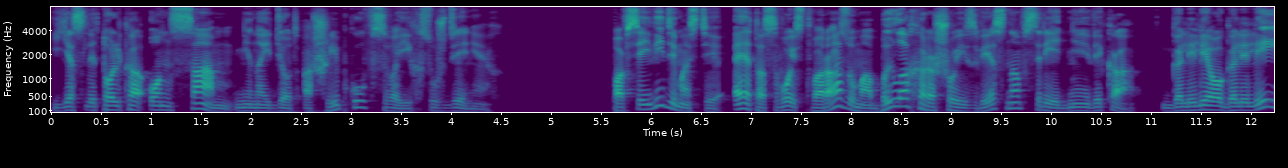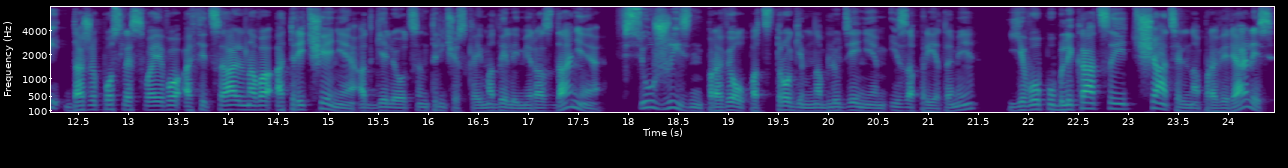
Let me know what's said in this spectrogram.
если только он сам не найдет ошибку в своих суждениях. По всей видимости, это свойство разума было хорошо известно в средние века, Галилео Галилей даже после своего официального отречения от гелиоцентрической модели мироздания всю жизнь провел под строгим наблюдением и запретами, его публикации тщательно проверялись,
